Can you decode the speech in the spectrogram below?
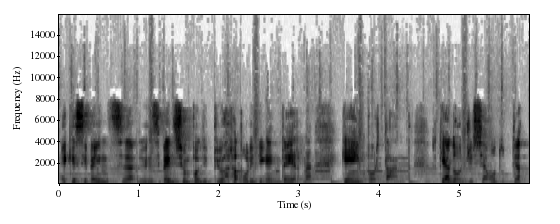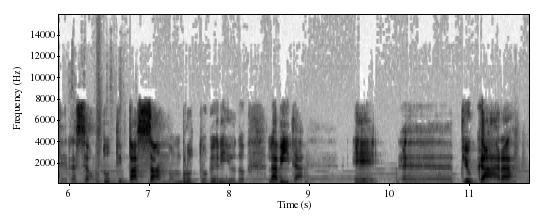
e che si, pensa- che si pensi un po' di più alla politica interna, che è importante, perché ad oggi siamo tutti a terra, stiamo tutti passando un brutto periodo, la vita è eh, più cara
